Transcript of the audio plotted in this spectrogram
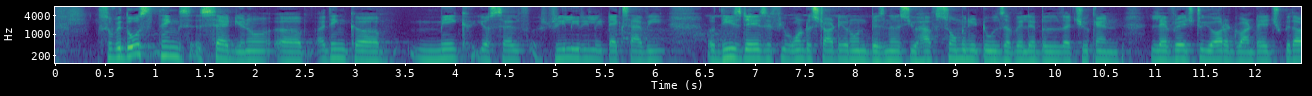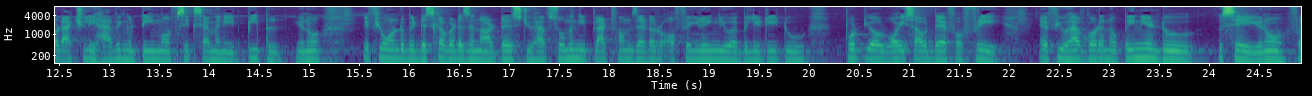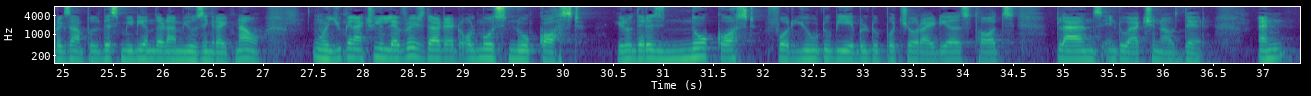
so with those things said you know uh, i think uh, make yourself really really tech savvy. Uh, these days if you want to start your own business you have so many tools available that you can leverage to your advantage without actually having a team of six seven eight people you know. If you want to be discovered as an artist you have so many platforms that are offering you ability to put your voice out there for free. If you have got an opinion to say you know for example this medium that i'm using right now you can actually leverage that at almost no cost you know there is no cost for you to be able to put your ideas thoughts plans into action out there. And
